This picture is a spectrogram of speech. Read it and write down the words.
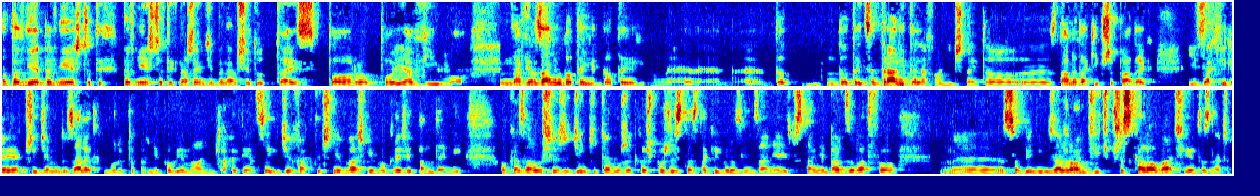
no pewnie, pewnie, jeszcze tych, pewnie jeszcze tych narzędzi by nam się tutaj sporo pojawiło. W nawiązaniu do tej, do tej, y, do, do tej centrali telefonicznej, to znamy taki przypadek i za chwilę, jak przejdziemy do zalet chmury, to pewnie powiemy o nim trochę więcej, gdzie faktycznie właśnie w okresie pandemii okazało się, że dzięki temu, że ktoś korzysta z takiego rozwiązania, jest w stanie bardzo łatwo sobie nim zarządzić, przeskalować je, to znaczy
